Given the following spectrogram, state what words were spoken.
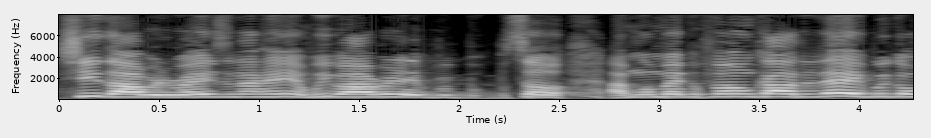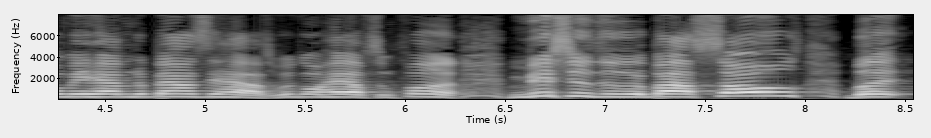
she's already raising her hand. We've already, so I'm going to make a phone call today. We're going to be having the bouncy house. We're going to have some fun. Missions is about souls, but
